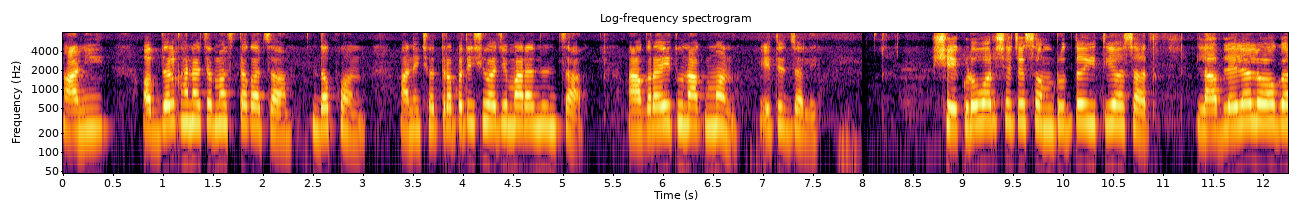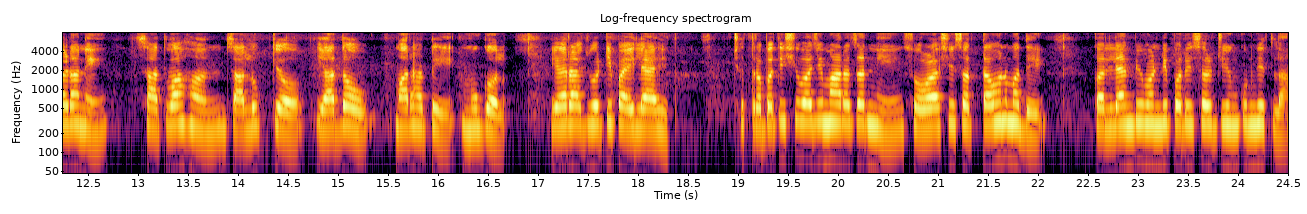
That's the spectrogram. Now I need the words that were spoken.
आणि अफजलखानाच्या मस्तकाचा दफन आणि छत्रपती शिवाजी महाराजांचा आग्रा येथून आगमन येथेच झाले. शेकडो वर्षाच्या समृद्ध इतिहासात लाभलेल्या लोहगडाने सातवाहन, चालुक्य, यादव, मराठे, मुघल या राजवटी पाहिल्या आहेत. छत्रपती शिवाजी महाराजांनी सोळाशे सत्तावन्नमध्ये कल्याण भिवंडी परिसर जिंकून घेतला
